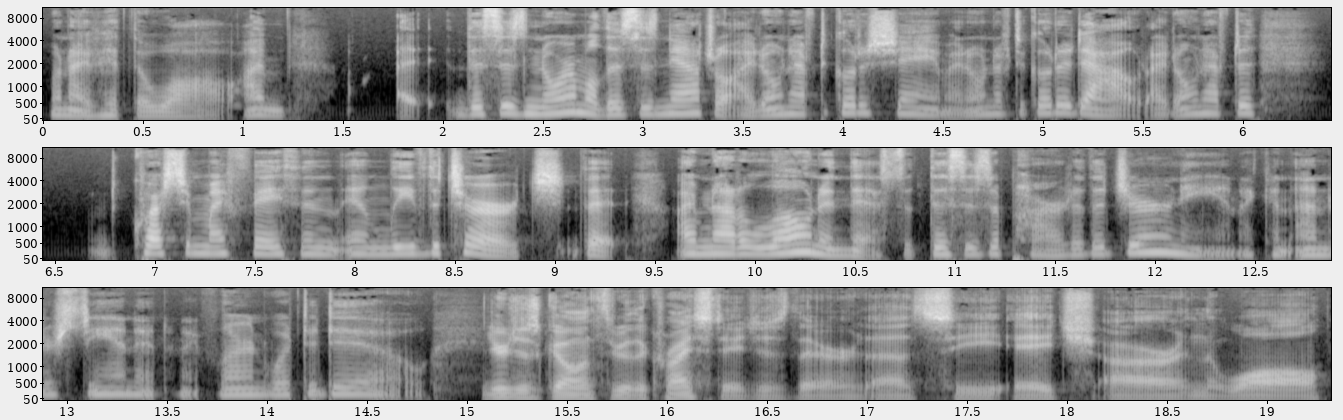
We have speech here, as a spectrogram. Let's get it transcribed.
when I've hit the wall. I'm this is normal. This is natural. I don't have to go to shame. I don't have to go to doubt. I don't have to question my faith and, and leave the church. That I'm not alone in this, that this is a part of the journey and I can understand it and I've learned what to do. You're just going through the Christ stages there uh, C, H, R, and the wall.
